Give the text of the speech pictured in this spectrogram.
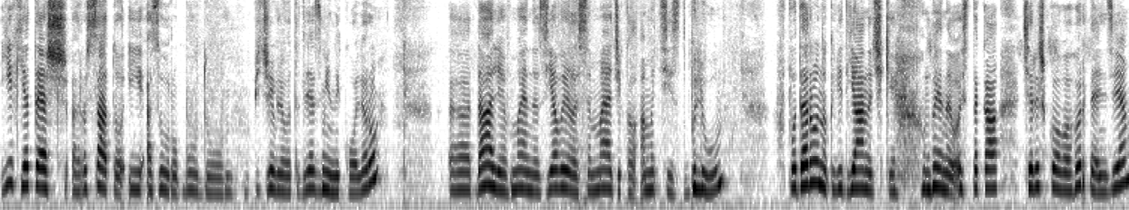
Їх я теж росато і азуру буду підживлювати для зміни кольору. Е, Далі в мене з'явилася Magical Amethyst Blue. В подарунок від Яночки у мене ось така черешкова гортензія,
